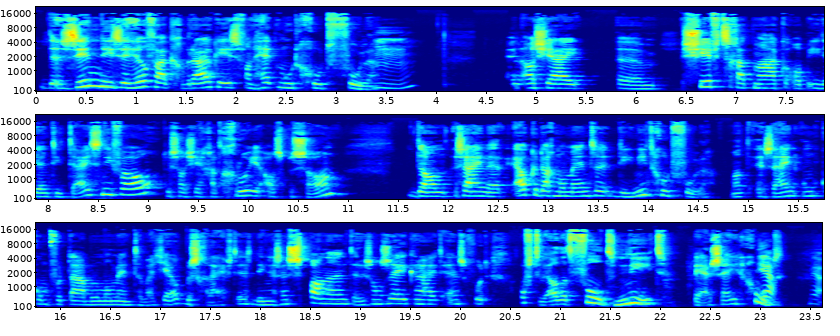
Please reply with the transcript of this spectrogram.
de zin die ze heel vaak gebruiken is van het moet goed voelen. Mm. En als jij um, shifts gaat maken op identiteitsniveau, dus als je gaat groeien als persoon, dan zijn er elke dag momenten die niet goed voelen. Want er zijn oncomfortabele momenten, wat jij ook beschrijft. Hè? Dingen zijn spannend, er is onzekerheid enzovoort. Oftewel, dat voelt niet per se goed. Ja, ja.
